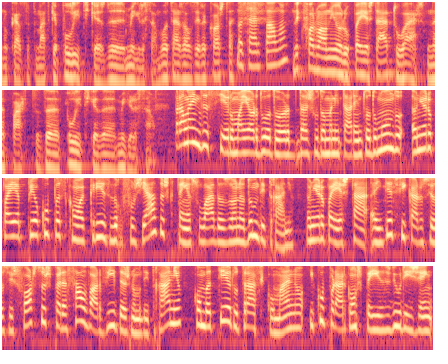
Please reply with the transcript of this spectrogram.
no caso da temática políticas de migração. Boa tarde, Alzira Costa. Boa tarde, Paulo. De que forma a União Europeia está a atuar na parte da política da migração? Para além de ser o maior doador da ajuda humanitária em todo o mundo, a União Europeia preocupa-se com a crise de refugiados que tem assolado a zona do Mediterrâneo. A União Europeia está a intensificar os seus esforços para salvar vidas no Mediterrâneo, combater o tráfico humano e cooperar com os países de origem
